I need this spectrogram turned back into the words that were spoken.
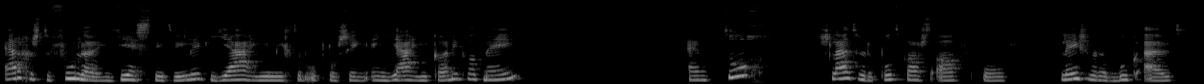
ergens te voelen, yes, dit wil ik. Ja, hier ligt een oplossing en ja, hier kan ik wat mee. En toch sluiten we de podcast af of lezen we dat boek uit.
